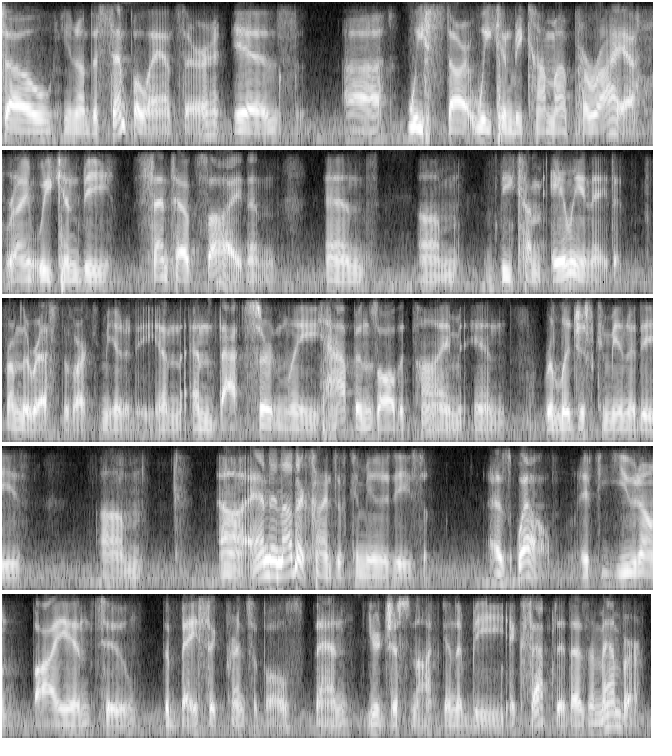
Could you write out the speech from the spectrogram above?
So, you know, the simple answer is uh, we start. We can become a pariah, right? We can be sent outside and and um, become alienated from the rest of our community, and and that certainly happens all the time in religious communities, um, uh, and in other kinds of communities as well. If you don't buy into the basic principles, then you're just not going to be accepted as a member.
